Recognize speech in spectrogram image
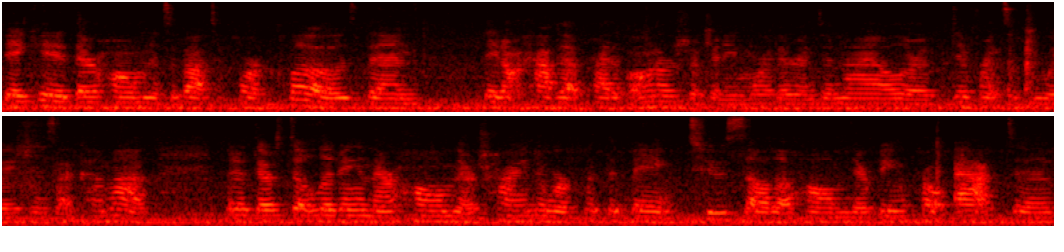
vacated their home and it's about to foreclose, then they don't have that pride of ownership anymore, they're in denial or different situations that come up. But if they're still living in their home, they're trying to work with the bank to sell the home, they're being proactive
